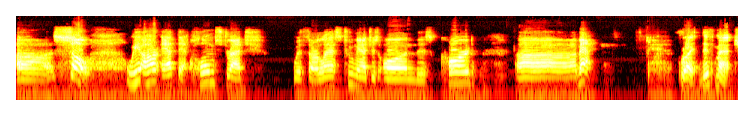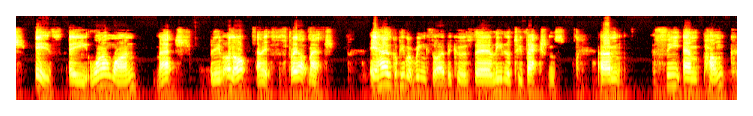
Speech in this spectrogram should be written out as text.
uh, so we are at that home stretch with our last two matches on this card. Uh, Matt, Right, this match is a one-on-one match, believe it or not, and it's a straight-up match. It has got people at ringside because they're leaders of two factions. Um, CM Punk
